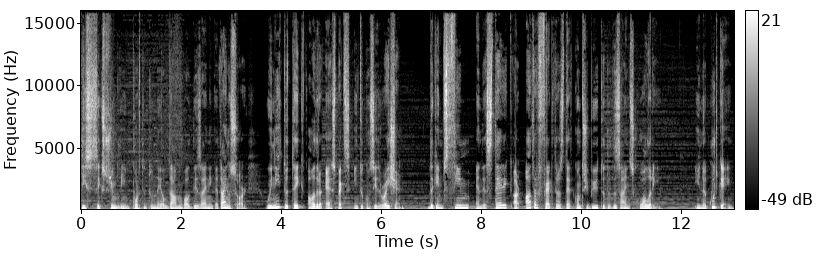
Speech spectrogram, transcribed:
this is extremely important to nail down while designing a dinosaur, we need to take other aspects into consideration. The game's theme and aesthetic are other factors that contribute to the design's quality. In a good game,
